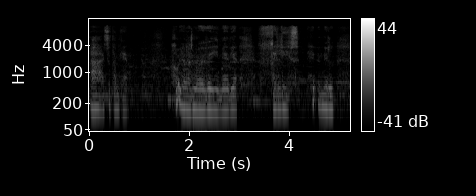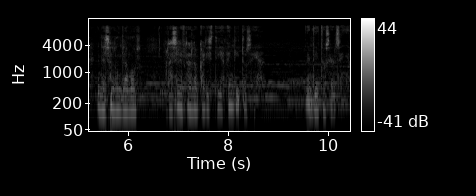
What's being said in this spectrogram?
Ah, yo también hoy a las nueve y media, feliz en el, en el Salón del Amor para celebrar la Eucaristía. Bendito sea, bendito sea el Señor.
